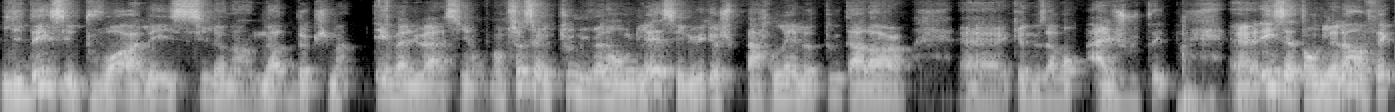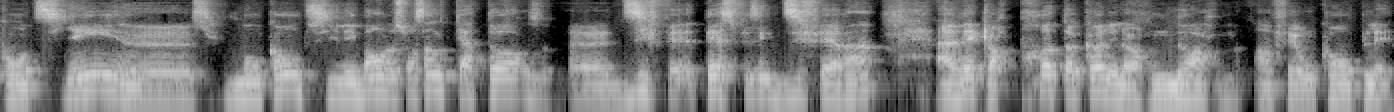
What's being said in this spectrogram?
L'idée, c'est de pouvoir aller ici là, dans notre document évaluation. Donc ça, c'est un tout nouvel onglet. C'est lui que je parlais là, tout à l'heure euh, que nous avons ajouté. Euh, et cet onglet-là, en fait, contient, euh, sur mon compte, s'il est bon, là, 74 tests physiques différents avec leur protocole protocoles et leurs normes, en fait, au complet.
